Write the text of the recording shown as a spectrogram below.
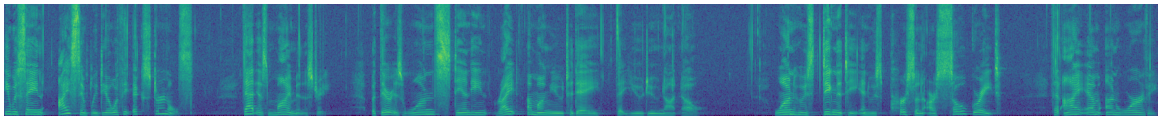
He was saying, I simply deal with the externals. That is my ministry. But there is one standing right among you today that you do not know. One whose dignity and whose person are so great that I am unworthy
